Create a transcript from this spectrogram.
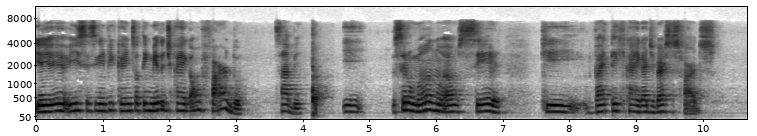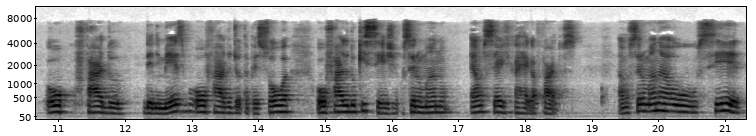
E isso significa que a gente só tem medo de carregar um fardo, sabe? E o ser humano é um ser que vai ter que carregar diversos fardos. Ou fardo dele mesmo, ou fardo de outra pessoa, ou fardo do que seja. O ser humano é um ser que carrega fardos. É um ser humano é o ser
